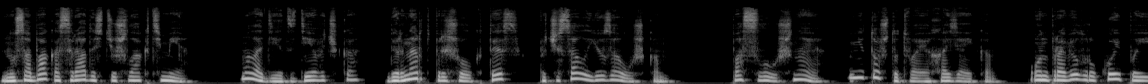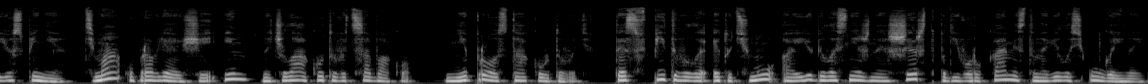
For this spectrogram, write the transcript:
Но собака с радостью шла к тьме. «Молодец, девочка!» Бернард пришел к Тесс, почесал ее за ушком. «Послушная, не то что твоя хозяйка». Он провел рукой по ее спине. Тьма, управляющая им, начала окутывать собаку. Не просто окутывать. Тесс впитывала эту тьму, а ее белоснежная шерсть под его руками становилась угольной.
